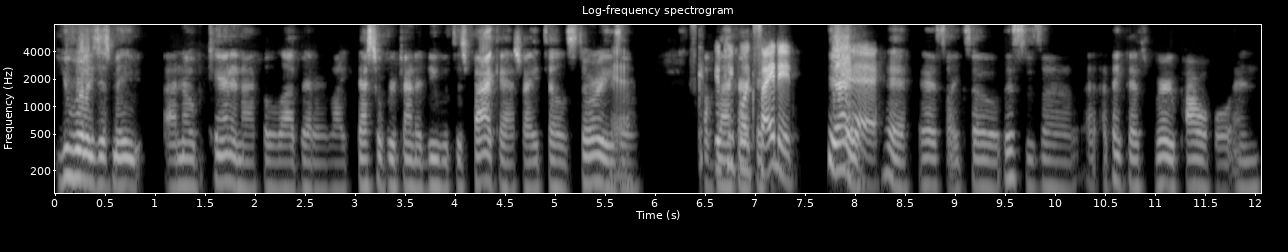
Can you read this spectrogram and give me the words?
You really just made, I know Karen and I feel a lot better. Like that's what we're trying to do with this podcast, right? Tell the stories yeah. of, of get people architects. excited. Yeah, Yeah. yeah, yeah. It's like so. This is uh, I- I think that's very powerful, and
